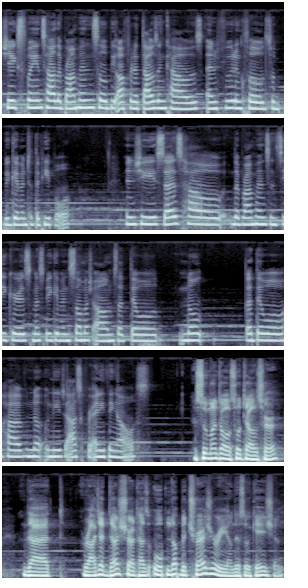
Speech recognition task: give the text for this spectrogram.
She explains how the Brahmins will be offered a thousand cows, and food and clothes will be given to the people. And she says how the Brahmins and seekers must be given so much alms that they will no that they will have no need to ask for anything else. Sumant also tells her that Raja Dashrath has opened up the treasury on this occasion,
